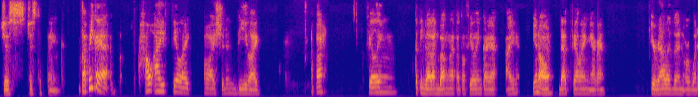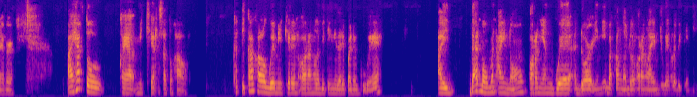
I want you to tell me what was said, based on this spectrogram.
just just to think tapi kayak how I feel like oh I shouldn't be like apa feeling ketinggalan banget atau feeling kayak I you know that feeling ya kan irrelevant or whatever I have to kayak mikir satu hal ketika kalau gue mikirin orang lebih tinggi daripada gue I that moment I know orang yang gue adore ini bakal ngadore orang lain juga yang lebih tinggi.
